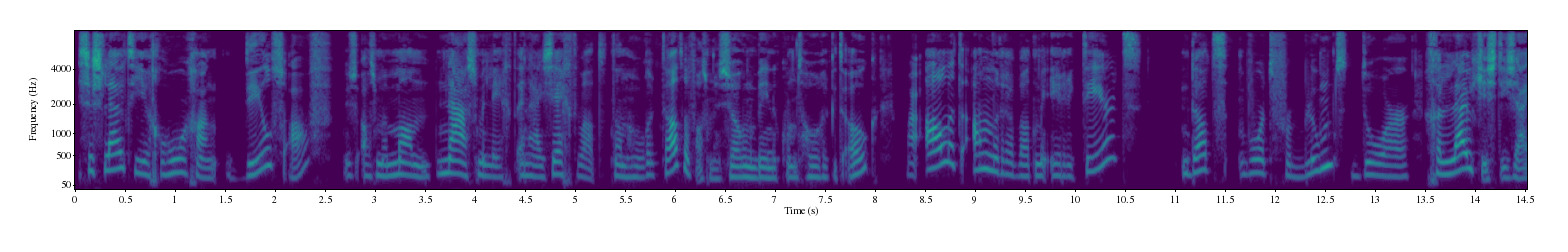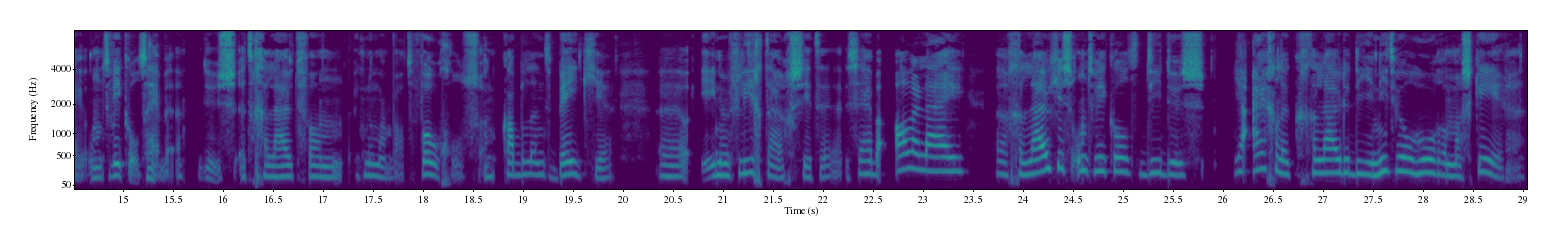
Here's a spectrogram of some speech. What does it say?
ze sluiten je gehoorgang deels af. Dus als mijn man naast me ligt en hij zegt wat, dan hoor ik dat. Of als mijn zoon binnenkomt, hoor ik het ook. Maar al het andere wat me irriteert, dat wordt verbloemd door geluidjes die zij ontwikkeld hebben. Dus het geluid van, ik noem maar wat, vogels, een kabbelend beekje, uh, in een vliegtuig zitten. Ze hebben allerlei uh, geluidjes ontwikkeld die dus ja, eigenlijk geluiden die je niet wil horen maskeren.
